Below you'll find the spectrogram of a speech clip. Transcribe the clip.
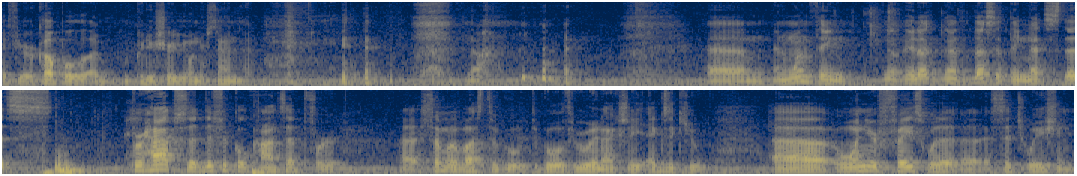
if you're a couple, I'm pretty sure you understand that. no. um, and one thing, you know, that, that, that's the thing. That's that's perhaps a difficult concept for uh, some of us to go to go through and actually execute. Uh, when you're faced with a, a situation,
